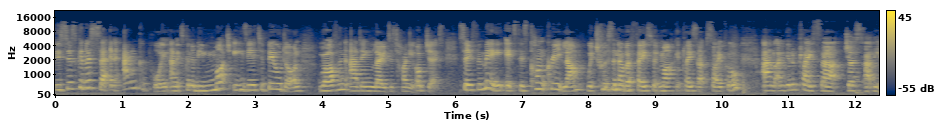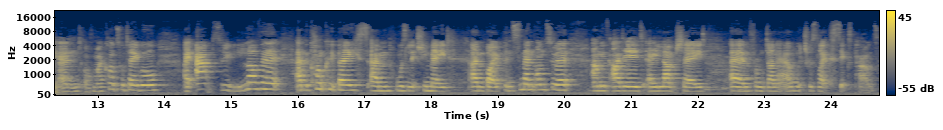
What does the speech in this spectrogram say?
This is going to set an anchor point and it's going to be much easier to build on rather than adding loads of tiny objects. So for me it's this concrete lamp which was another Facebook Marketplace upcycle and I'm going to place that just at the end of my console table. I absolutely love it and the concrete base um, was literally made um, by putting cement onto it and we've added a lampshade um, from Dunelm, which was like six pounds.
